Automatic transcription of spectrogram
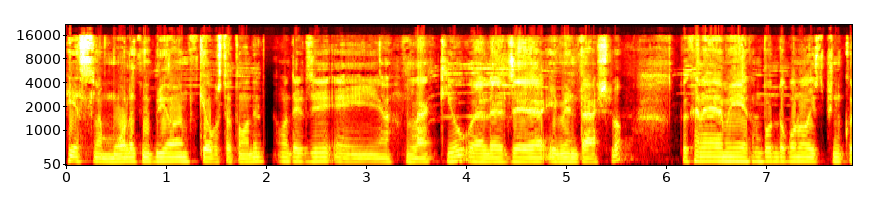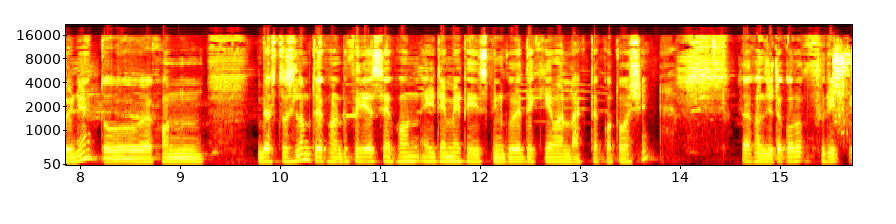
হে আসসালামু আলাইকুম প্রিয়ন কি অবস্থা তোমাদের? আমাদের যে এই লাক কিউ ওয়েলের যে ইভেন্টটা আসলো, তো এখানে আমি এখন পর্যন্ত কোনো স্পিন করিনি। তো এখন ব্যস্ত ছিলাম, তো এখন একটু ফিরে আসি। এখন এই টাইমে একটা স্পিন করে দেখি আমার লাখটা কত আসে। তো এখন যেটা করো ফ্রিতে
